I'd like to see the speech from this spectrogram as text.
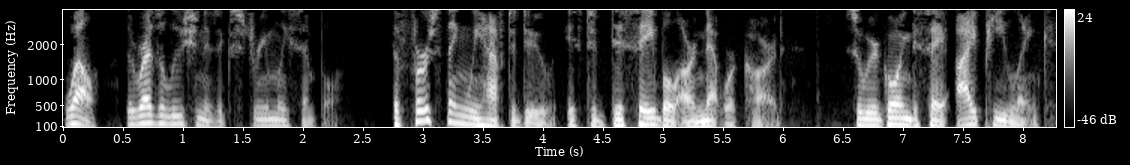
Well, the resolution is extremely simple. The first thing we have to do is to disable our network card. So we're going to say IP link.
